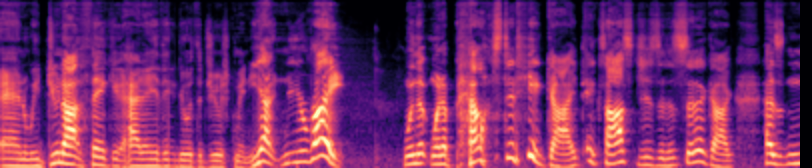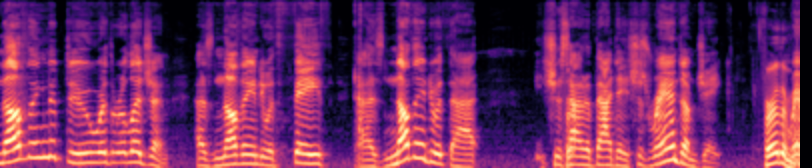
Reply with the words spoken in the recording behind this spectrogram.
and we do not think it had anything to do with the Jewish community. Yeah, you're right. When the, when a Palestinian guy takes hostages in a synagogue, has nothing to do with religion, has nothing to do with faith, has nothing to do with that. He's just having a bad day. It's just random, Jake. Furthermore,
